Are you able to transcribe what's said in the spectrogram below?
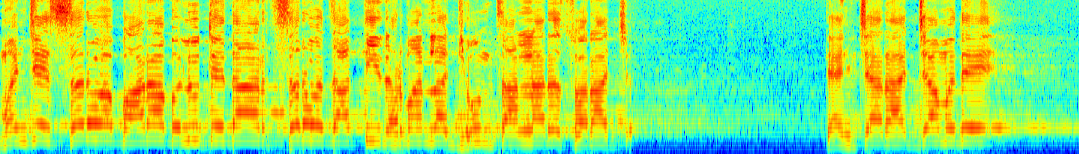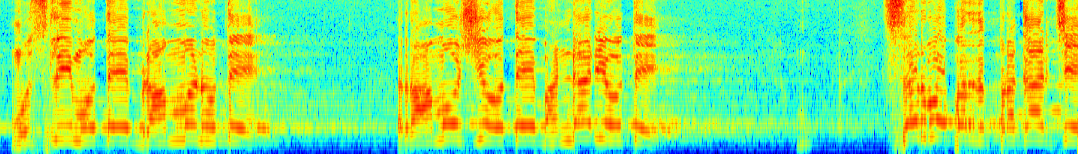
म्हणजे सर्व बारा बलुतेदार सर्व जाती धर्मांना घेऊन चालणारं स्वराज्य. त्यांच्या राज्यामध्ये मुस्लिम होते ब्राह्मण होते रामोशी होते भंडारी होते सर्व प्रकारचे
